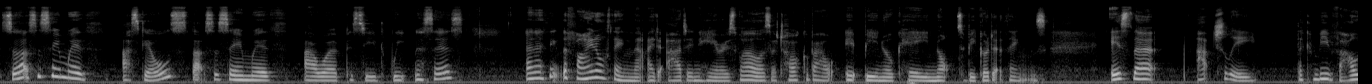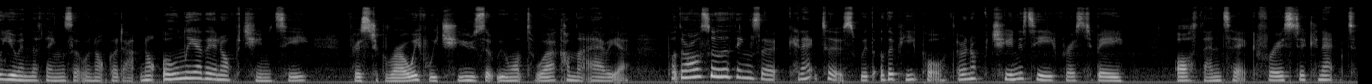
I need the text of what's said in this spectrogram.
So that's the same with our skills, that's the same with our perceived weaknesses. And I think the final thing that I'd add in here as well, as I talk about it being okay not to be good at things, is that actually there can be value in the things that we're not good at. Not only are they an opportunity for us to grow if we choose that we want to work on that area, but they're also the things that connect us with other people. They're an opportunity for us to be authentic, for us to connect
